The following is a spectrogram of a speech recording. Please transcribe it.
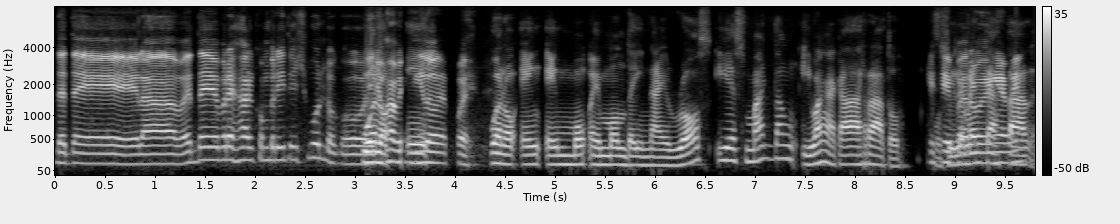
¿Desde la vez de brejar con British Bulldog o ellos habían ido después? Bueno, en, en, en, Monday Night Raw y SmackDown iban a cada rato. posiblemente hasta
